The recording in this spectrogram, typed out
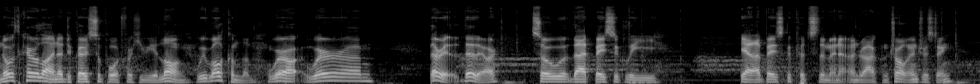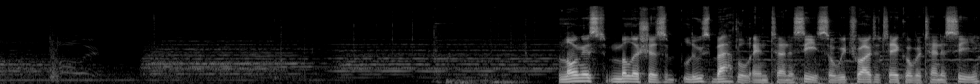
North Carolina declares support for Huey Long. We welcome them. We're, we're um, there, there they are. So that basically, yeah, that basically puts them in, under our control. Interesting. Longest militias lose battle in Tennessee, so we tried to take over Tennessee,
